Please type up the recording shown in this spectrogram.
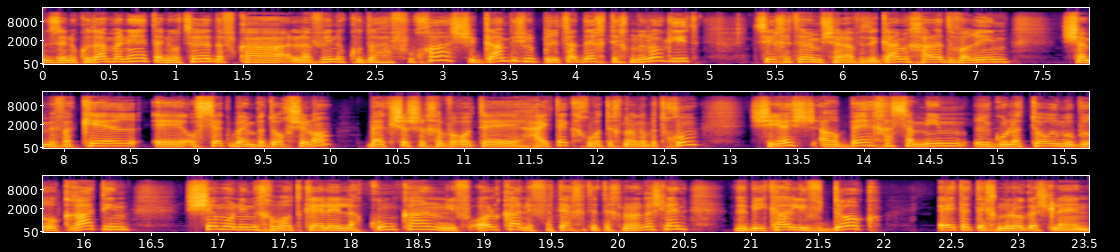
זה נקודה מעניינת, אני רוצה דווקא להביא נקודה הפוכה, שגם בשביל פריצת דרך טכנולוגית צריך את הממשלה, וזה גם אחד הדברים שהמבקר אה, עוסק בהם בדוח שלו, בהקשר של חברות אה, הייטק, חברות טכנולוגיה בתחום, שיש הרבה חסמים רגולטוריים ובירוקרטיים שמונעים מחברות כאלה לקום כאן, לפעול כאן, לפתח את הטכנולוגיה שלהן, ובעיקר לבדוק את הטכנולוגיה שלהן.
